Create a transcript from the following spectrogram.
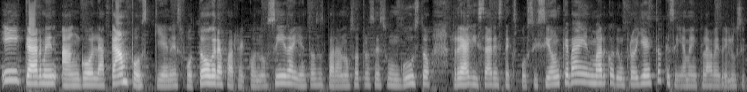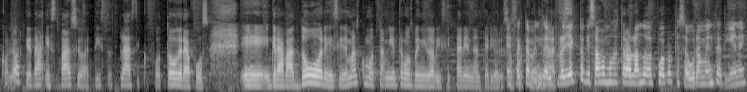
y Carmen Angola Campos, quien es fotógrafa reconocida, y entonces para nosotros es un gusto realizar esta exposición que va en marco de un proyecto que se llama Enclave de Luz y Color, que da espacio a artistas plásticos, fotógrafos, eh, grabadores y demás, como también te hemos venido a visitar en anteriores Exactamente, el proyecto quizás vamos a estar hablando después porque seguramente tiene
